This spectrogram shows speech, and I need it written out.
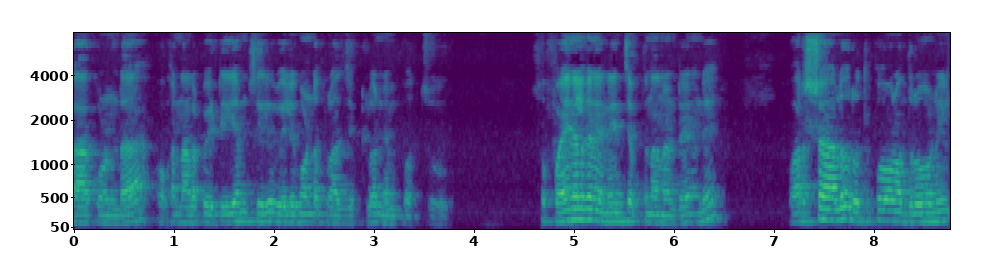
కాకుండా ఒక నలభై టీఎంసీలు వెలిగొండ ప్రాజెక్టులో నింపొచ్చు. సో ఫైనల్గా నేను ఏం చెప్తున్నానంటే అండి వర్షాలు ఋతుపవన ద్రోణి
